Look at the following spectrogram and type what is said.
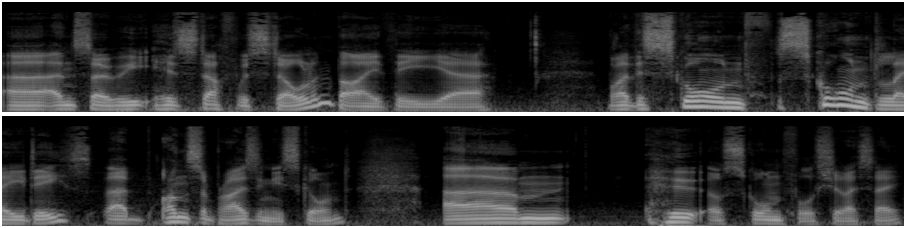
And so he, his stuff was stolen by the. By the scorned, scorned lady, uh, unsurprisingly scorned, um, who, or scornful, should I say?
